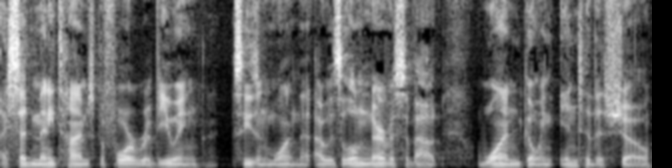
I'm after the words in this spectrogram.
I said many times before reviewing season one that I was a little nervous about one, going into this show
